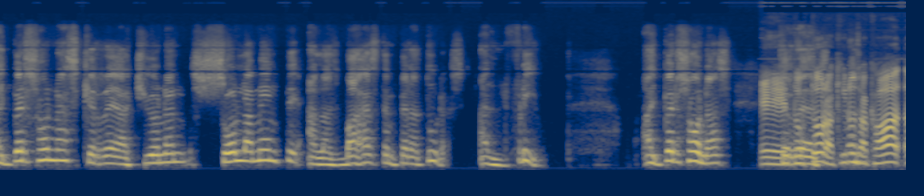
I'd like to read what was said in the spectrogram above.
Hay personas que reaccionan solamente a las bajas temperaturas, al frío. Hay personas eh, doctor, aquí nos acaba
